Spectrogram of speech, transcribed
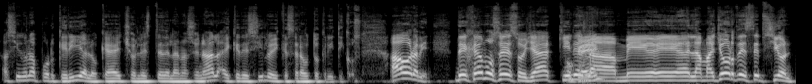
Ha sido una porquería lo que ha hecho el este de la Nacional, hay que decirlo y hay que ser autocríticos. Ahora bien, dejamos eso ya. ¿Quién es la, me- la mayor decepción?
